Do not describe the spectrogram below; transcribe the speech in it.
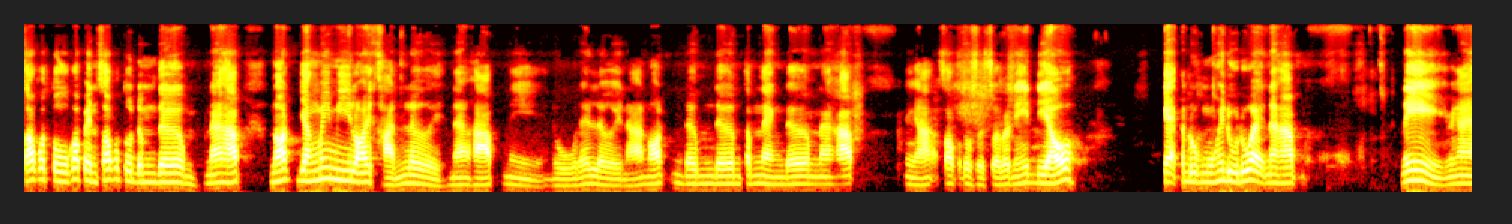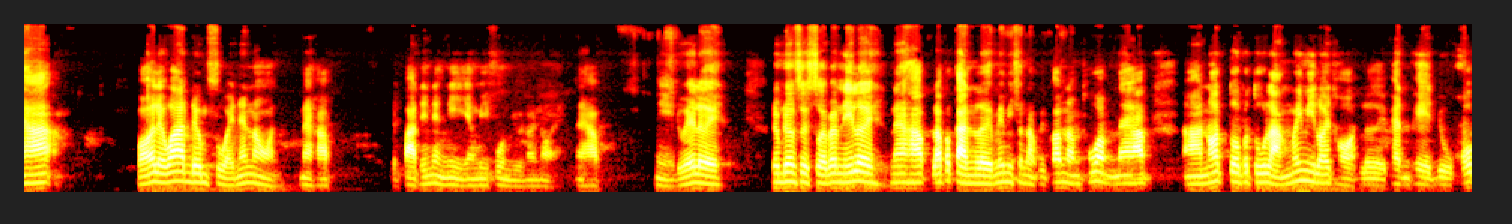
ซอกประตูก็เป็นซอกประตูเดิมๆนะครับน็อตยังไม่มีรอยขันเลยนะครับ นี่ดูได้เลยนะน็อตเดิมๆตำแหน่งเดิมนะครับนี่ฮะซอกประตูสวยๆแบบนี้เดี๋ยว กะกระดูกงูให้ดูด้วยนะครับ นี่เป็นไงฮะบอกเลยว่าเดิมสวยแน่นอนนะครับเดี๋ยวปาดนิดหนึ่งนี่ยังมีฝุ่นอยู่หน่อยๆนะครับ นี่ดูได้เลยเดิมๆสวยๆแบบนี้เลยนะครับ รับประกันเลยไม่มีชนหนักผิดความน้ำท่วมนะครับน็อตตัวประตูหลังไม่มีรอยถอดเลย แผ่นเพจอยู่ครบ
